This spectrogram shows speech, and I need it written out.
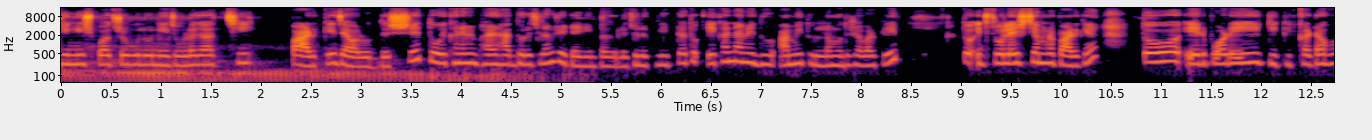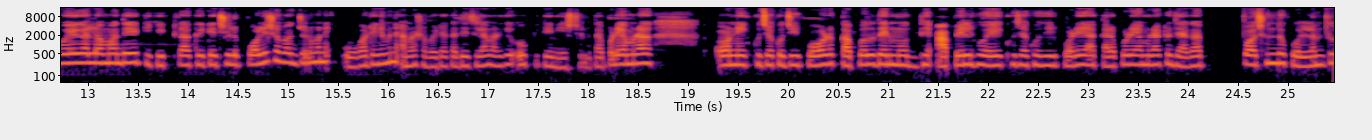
জিনিসপত্রগুলো নিয়ে চলে যাচ্ছি। পার্কে যাওয়ার উদ্দেশ্যে। তো এখানে আমি ভাইয়ের হাত ধরেছিলাম, সেটাই রিম্পা তুলেছিল ক্লিপটা। তো এখানে আমি আমি তুললাম ওদের সবার ক্লিপ। তো চলে এসেছি আমরা পার্কে। তো এরপরেই টিকিট কাটা হয়ে গেল আমাদের। টিকিট কেটেছিল পলি সবার জন্য। মানে ও কাটেনি মানে আমরা সবাই টাকা দিয়েছিলাম আর কি, ও কেটে নিয়ে এসেছিল। তারপরে আমরা অনেক খোঁজাখুঁজির পর কাপলদের মধ্যে আপেল হয়ে খোঁজাখুঁজির পরে আর তারপরে আমরা একটা জায়গা পছন্দ করলাম। তো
